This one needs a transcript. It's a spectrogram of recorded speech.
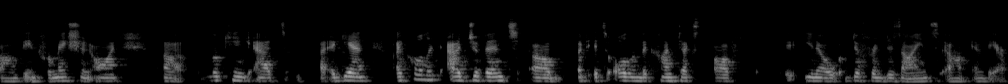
um, the information on. Uh, looking at again, I call it adjuvant, um, but it's all in the context of you know, different designs um, in there.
